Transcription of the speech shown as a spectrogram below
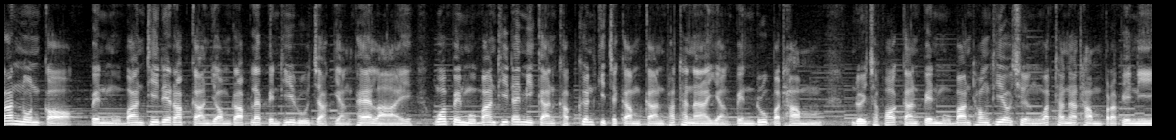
บ้านโนนกอกเป็นหมู่บ้านที่ได้รับการยอมรับและเป็นที่รู้จักอย่างแพร่หลาย ว่าเป็นหมู่บ้านที่ได้มีการขับเคลื่อนกิจกรรมการพัฒนาอย่างเป็นรูปธรรม โดยเฉพาะการเป็นหมู่บ้านท่องเที่ยวเชิงวัฒนธรรมประเพณี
